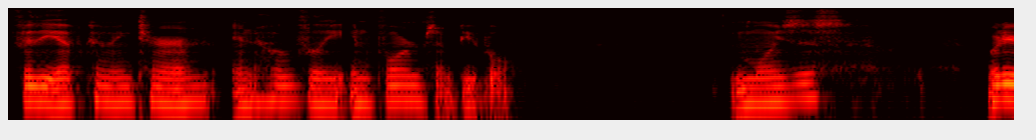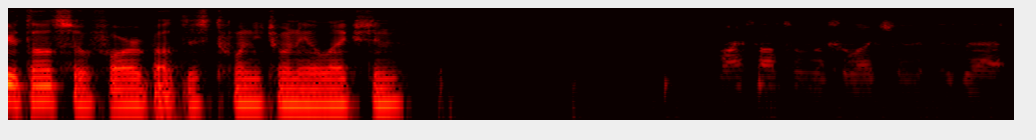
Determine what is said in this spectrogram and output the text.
for the upcoming term, and hopefully inform some people. Moises, what are your thoughts so far about this 2020 election? My thoughts on this election is that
